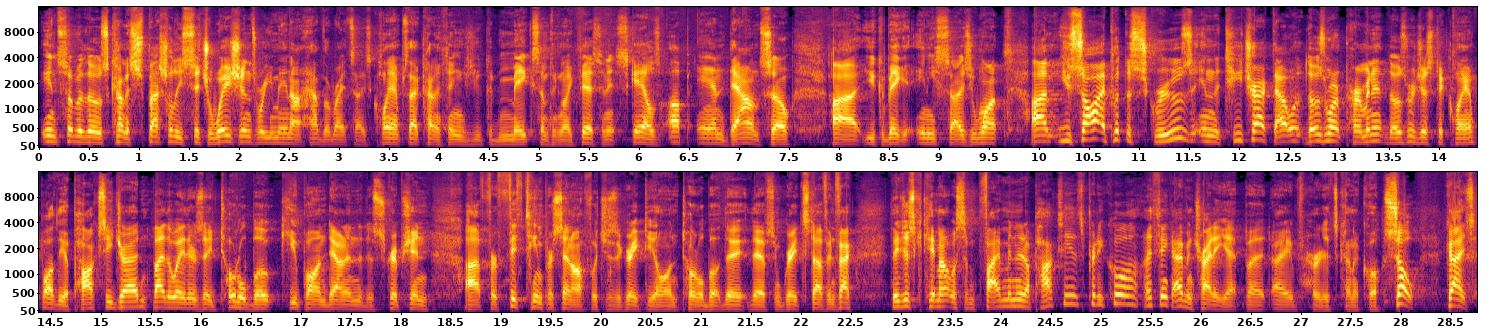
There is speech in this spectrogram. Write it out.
in some of those kind of specialty situations where you may not have the right size clamps, that kind of things, you could make something like this and it scales up and down. So uh, you could make it any size you want. Um, you saw I put the screws in the T-track. Those weren't permanent. Those were just to clamp while the epoxy dried. By the way, there's a Total Boat coupon down in the description uh, for 15% off, which is a great deal on Total Boat. They, they have some great stuff. In fact, they just came out with some five minute epoxy. It's pretty cool. I think I haven't tried it yet, but I've heard it's kind of cool. So Guys,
